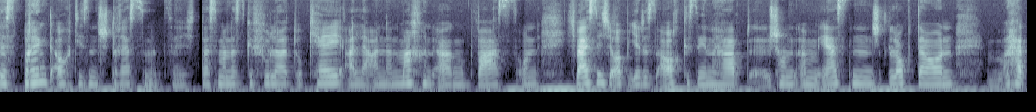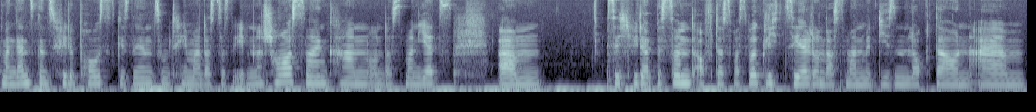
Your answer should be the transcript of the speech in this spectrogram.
das bringt auch diesen Stress mit sich, dass man das Gefühl hat, okay, alle anderen machen irgendwas. Und ich weiß nicht, ob ihr das auch gesehen habt. Schon am ersten Lockdown hat man ganz, ganz viele Posts gesehen zum Thema, dass das eben eine Chance sein kann und dass man jetzt ähm, sich wieder besinnt auf das, was wirklich zählt und dass man mit diesem Lockdown ähm,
